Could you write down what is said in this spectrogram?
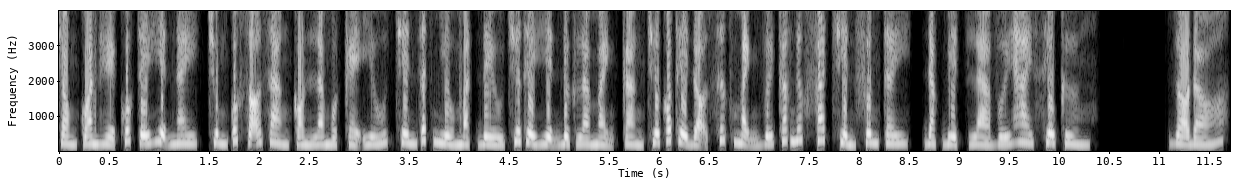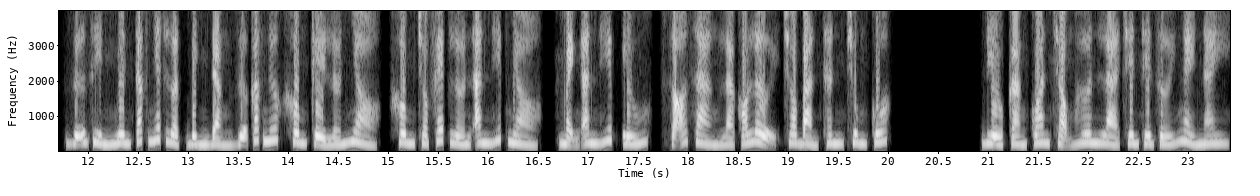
Trong quan hệ quốc tế hiện nay, Trung Quốc rõ ràng còn là một kẻ yếu trên rất nhiều mặt đều chưa thể hiện được là mạnh càng chưa có thể đọ sức mạnh với các nước phát triển phương Tây, đặc biệt là với hai siêu cường. Do đó, giữ gìn nguyên tắc nhất luật bình đẳng giữa các nước không kể lớn nhỏ, không cho phép lớn ăn hiếp nhỏ, mạnh ăn hiếp yếu, rõ ràng là có lợi cho bản thân Trung Quốc. Điều càng quan trọng hơn là trên thế giới ngày nay,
